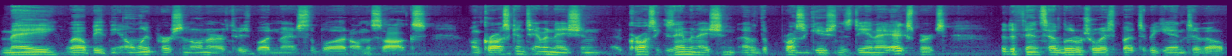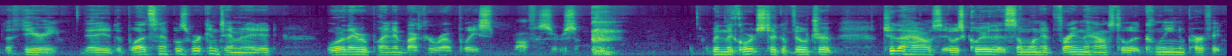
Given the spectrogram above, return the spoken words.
may well be the only person on earth whose blood matched the blood on the socks. On cross contamination, cross examination of the prosecution's DNA experts, the defense had little choice but to begin to develop the theory that either the blood samples were contaminated or they were planted by corrupt police officers. when the courts took a field trip to the house, it was clear that someone had framed the house to look clean and perfect.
